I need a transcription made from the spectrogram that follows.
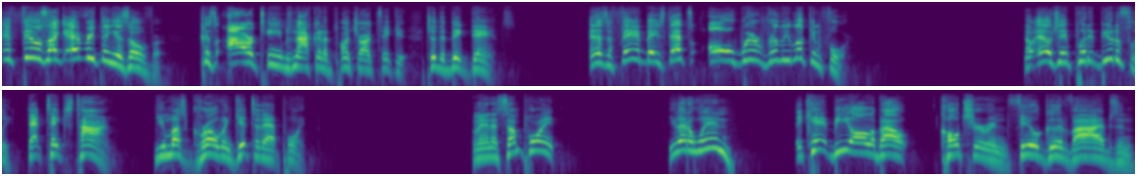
It feels like everything is over because our team's not going to punch our ticket to the big dance. And as a fan base, that's all we're really looking for. Now, LJ put it beautifully. That takes time. You must grow and get to that point. I mean, at some point, you got to win. It can't be all about culture and feel good vibes and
